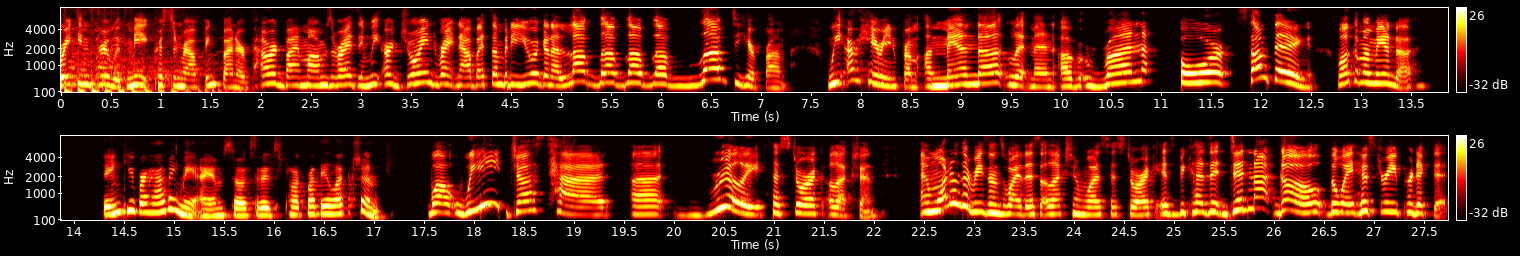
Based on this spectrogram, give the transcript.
Breaking Through with me, Kristin Rowe Finkbeiner, powered by Moms Rising. We are joined right now by somebody you are going to love, love, love, love, love to hear from. We are hearing from Amanda Litman of Run for Something. Welcome, Amanda. Thank you for having me. I am so excited to talk about the election. Well, we just had a really historic election. And one of the reasons why this election was historic is because it did not go the way history predicted.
